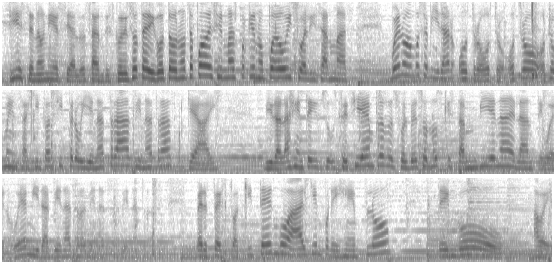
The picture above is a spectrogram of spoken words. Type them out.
Sí, está en la Universidad de los Andes. Con eso te digo todo. No te puedo decir más porque no puedo visualizar más. Bueno, vamos a mirar otro, otro, otro, otro mensajito así, pero bien atrás, bien atrás, porque hay Mira la gente, usted siempre resuelve, son los que están bien adelante. Bueno, voy a mirar bien atrás, bien atrás, bien atrás. Perfecto, aquí tengo a alguien, por ejemplo, tengo, a ver,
